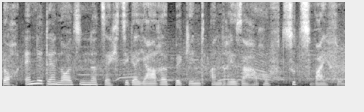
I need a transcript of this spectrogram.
Doch Ende der 1960er Jahre beginnt Andrei Sacharow zu zweifeln.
